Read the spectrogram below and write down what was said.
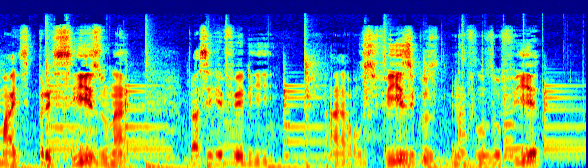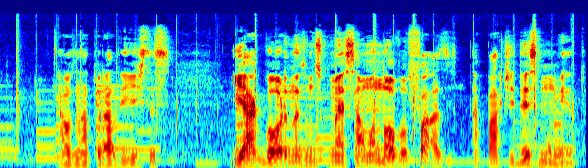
mais preciso, né, para se referir aos físicos na filosofia, aos naturalistas. E agora nós vamos começar uma nova fase a partir desse momento,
